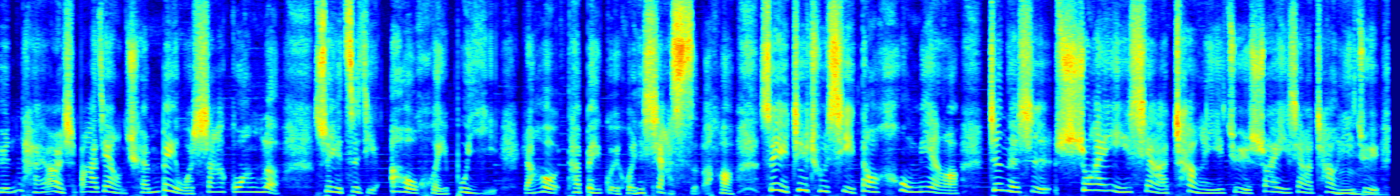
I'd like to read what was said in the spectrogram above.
云台二十八将全被我杀光了，所以自己懊悔不已。然后他被鬼魂吓死了哈，所以这出戏到后面啊，真的是摔一下唱一句，摔一下唱一句，嗯、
